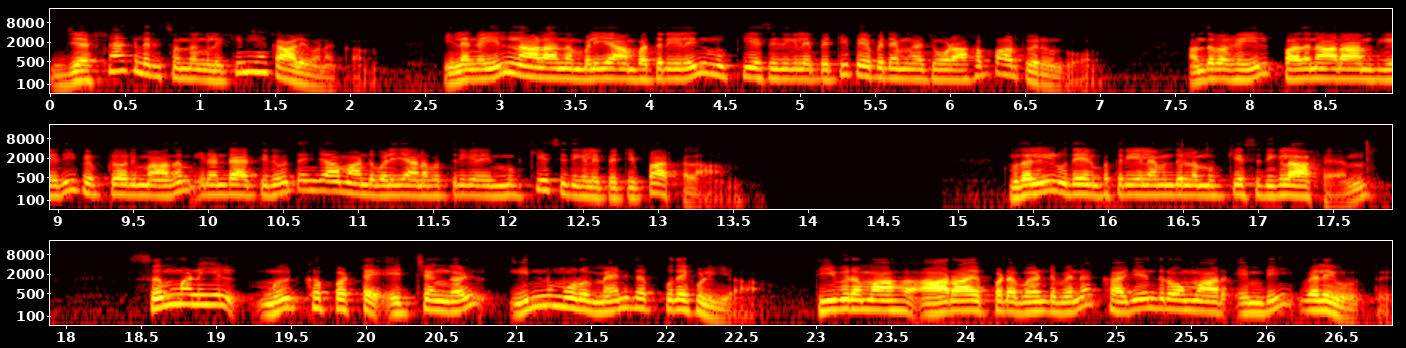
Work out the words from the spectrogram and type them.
ஜெஃப்னா கிளரி சொந்தங்களுக்கு இனிய காலை வணக்கம். இலங்கையில் நாலாம் வெளியாம் பத்திரிகைகளின் முக்கிய செய்திகளை பற்றி பேப்பர் டைம் நிகழ்ச்சியோடாக பார்த்து வருகின்றோம். அந்த வகையில் பதினாறாம் தேதி பிப்ரவரி மாதம் இரண்டாயிரத்தி இருபத்தஞ்சாம் ஆண்டு வெளியான பத்திரிகைகளின் முக்கிய செய்திகளை பற்றி பார்க்கலாம். முதலில் உதயன் பத்திரிகையில் அமைந்துள்ள முக்கிய செய்திகளாக செம்மணியில் மீட்கப்பட்ட எச்சங்கள் இன்னும் ஒரு மனித புதைகுழியா? தீவிரமாக ஆராயப்பட வேண்டும் என கஜேந்திரகுமார் எம்பி வலியுறுத்து.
